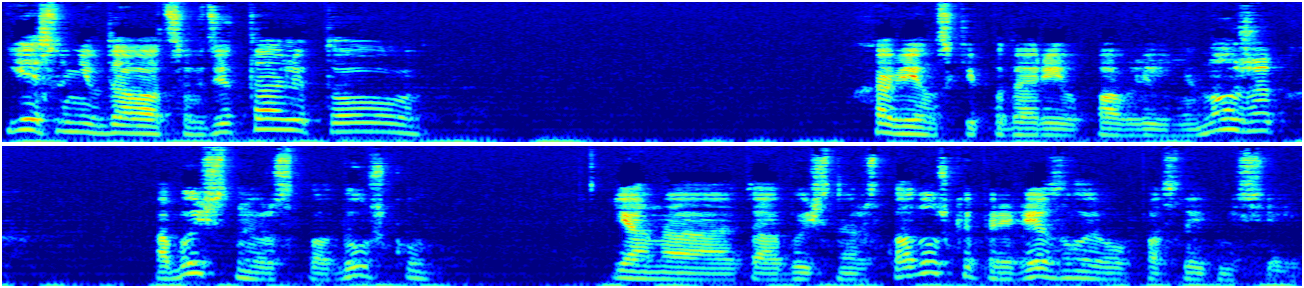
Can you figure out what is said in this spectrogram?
Если не вдаваться в детали, то Хабенский подарил Павлине ножик, обычную раскладушку, и она, эта обычная раскладушка, прирезала его в последней серии.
